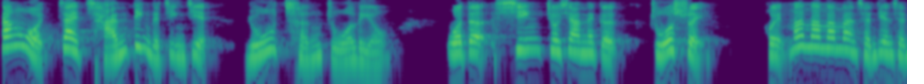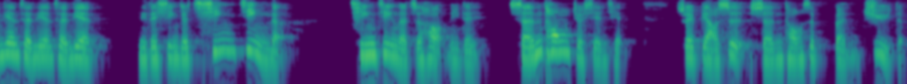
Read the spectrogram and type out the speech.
当我在禅定的境界，如澄浊流，我的心就像那个浊水，会慢慢慢慢沉淀、沉淀、沉淀、沉淀，你的心就清净了。清净了之后，你的神通就现前。所以表示神通是本具的，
